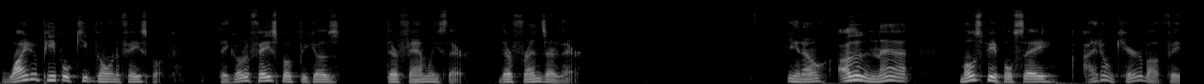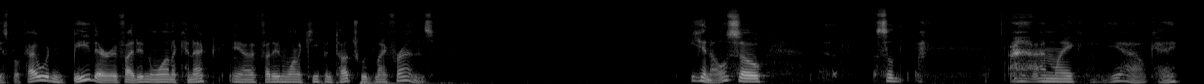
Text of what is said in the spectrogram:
why do people keep going to Facebook? They go to Facebook because their family's there, their friends are there. You know, other than that, most people say, I don't care about Facebook. I wouldn't be there if I didn't want to connect, you know, if I didn't want to keep in touch with my friends. You know, so so I'm like, yeah, okay.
